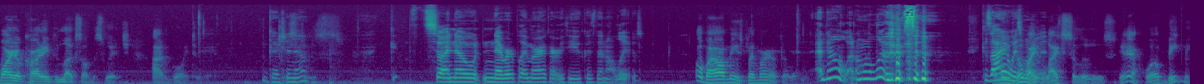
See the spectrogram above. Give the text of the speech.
Mario Kart 8 Deluxe on the Switch. I'm going to win. Good to know. So I know never to play Mario Kart with you because then I'll lose. Oh, by all means, play Mario Kart. I know uh, I don't want to lose because I, mean, always nobody likes to lose. Yeah, well, beat me.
